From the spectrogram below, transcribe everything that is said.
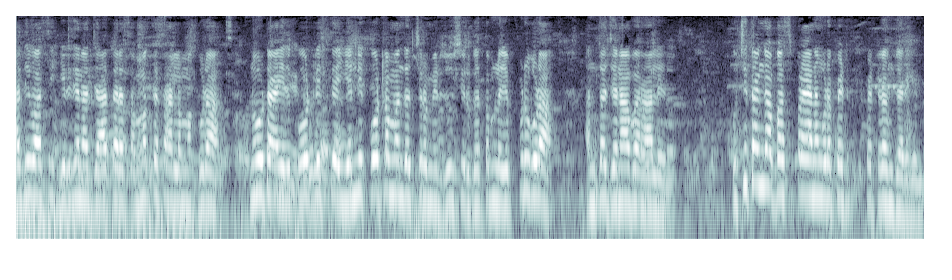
ఆదివాసీ గిరిజన జాతర సమ్మక్క సార్లమ్మకు కూడా నూట ఐదు కోట్లు ఇస్తే ఎన్ని కోట్ల మంది వచ్చారో మీరు చూసిరు గతంలో ఎప్పుడు కూడా అంత జనాభా రాలేదు. ఉచితంగా బస్సు ప్రయాణం కూడా పెట్టడం జరిగింది.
